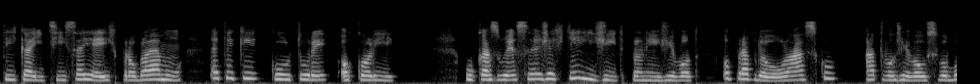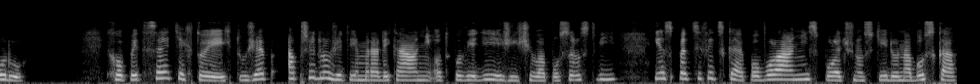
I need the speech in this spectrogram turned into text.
týkající se jejich problémů, etiky, kultury, okolí. Ukazuje se, že chtějí žít plný život, opravdovou lásku a tvořivou svobodu. Chopit se těchto jejich tužeb a předložit jim radikální odpovědi Ježíšova poselství je specifické povolání společnosti Dona Boska,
